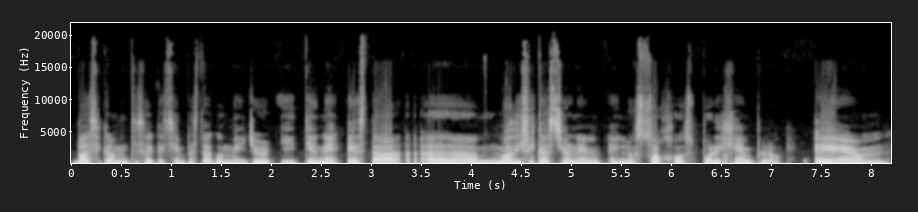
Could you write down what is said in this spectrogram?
básicamente es el que siempre está con Major y tiene esta ah, modificación en, en, los ojos, por ejemplo. Em,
